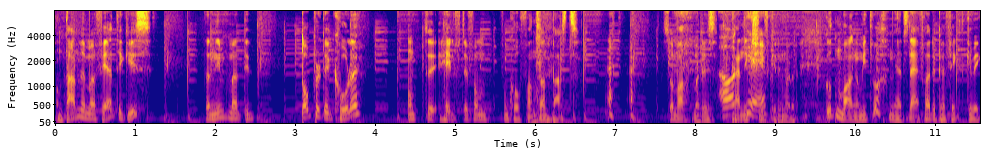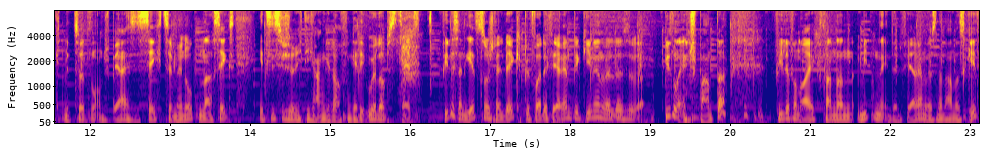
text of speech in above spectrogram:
Und dann, wenn man fertig ist, dann nimmt man die doppelte Kohle und die Hälfte vom, vom Koffer und dann passt's. So macht man das. Kann nichts Okay. schief gehen. Guten Morgen am Mittwoch. Ihr habt live heute perfekt geweckt mit Zürtel und Sperr. Es ist 16 Minuten nach 6. Jetzt ist sie schon richtig angelaufen, gell? die Urlaubszeit. Viele sind jetzt so schnell weg, bevor die Ferien beginnen, weil das ist ein bisschen entspannter. Viele von euch fahren dann mitten in den Ferien, weil es nicht anders geht.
